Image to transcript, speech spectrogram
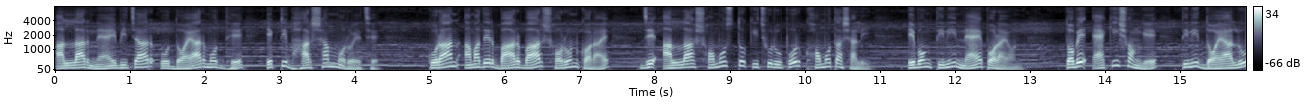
আল্লাহর ন্যায় বিচার ও দয়ার মধ্যে একটি ভারসাম্য রয়েছে। কোরআন আমাদের বারবার স্মরণ করায় যে আল্লাহ সমস্ত কিছুর উপর ক্ষমতাশালী এবং তিনি ন্যায়পরায়ণ। তবে একই সঙ্গে তিনি দয়ালু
